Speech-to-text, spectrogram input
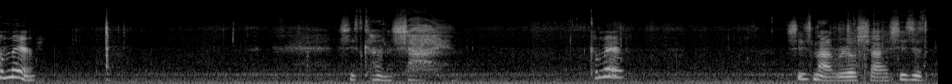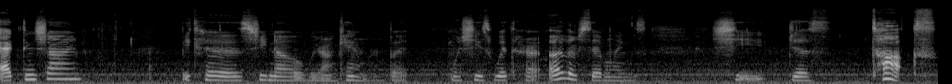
Come here. She's kind of shy. Come here. She's not real shy. She's just acting shy because she know we're on camera. But when she's with her other siblings, she just talks.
